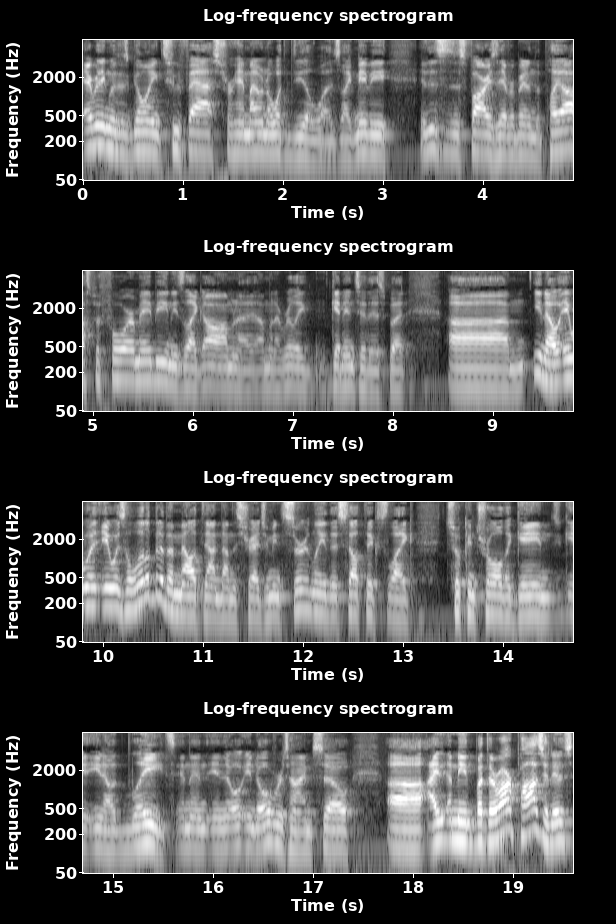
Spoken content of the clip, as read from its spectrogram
everything was just going too fast for him. I don't know what the deal was. Like maybe this is as far as he's ever been in the playoffs before, maybe, and he's like, oh, I'm gonna I'm gonna really get into this. But um, you know, it was it was a little bit of a meltdown down the stretch. I mean, certainly the Celtics like took control of the game, you know, late and then in, in overtime. So uh, I, I, mean, but there are positives.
